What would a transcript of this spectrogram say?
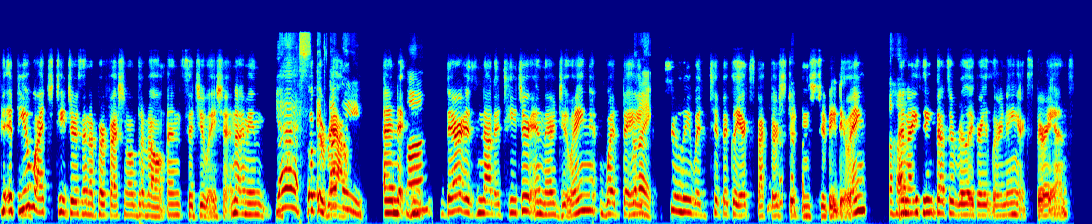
if you watch teachers in a professional development situation, I mean, yes, look exactly. around. And huh? there is not a teacher in there doing what they right. truly would typically expect their students to be doing. Uh-huh. And I think that's a really great learning experience.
